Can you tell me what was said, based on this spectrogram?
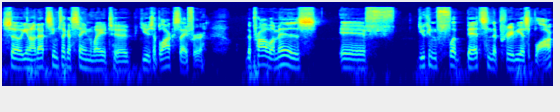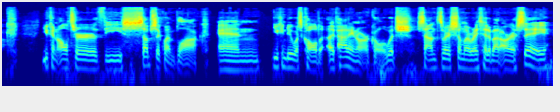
So you know that seems like a sane way to use a block cipher. The problem is if you can flip bits in the previous block, you can alter the subsequent block and you can do what's called a padding oracle, which sounds very similar to what I said about RSA,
